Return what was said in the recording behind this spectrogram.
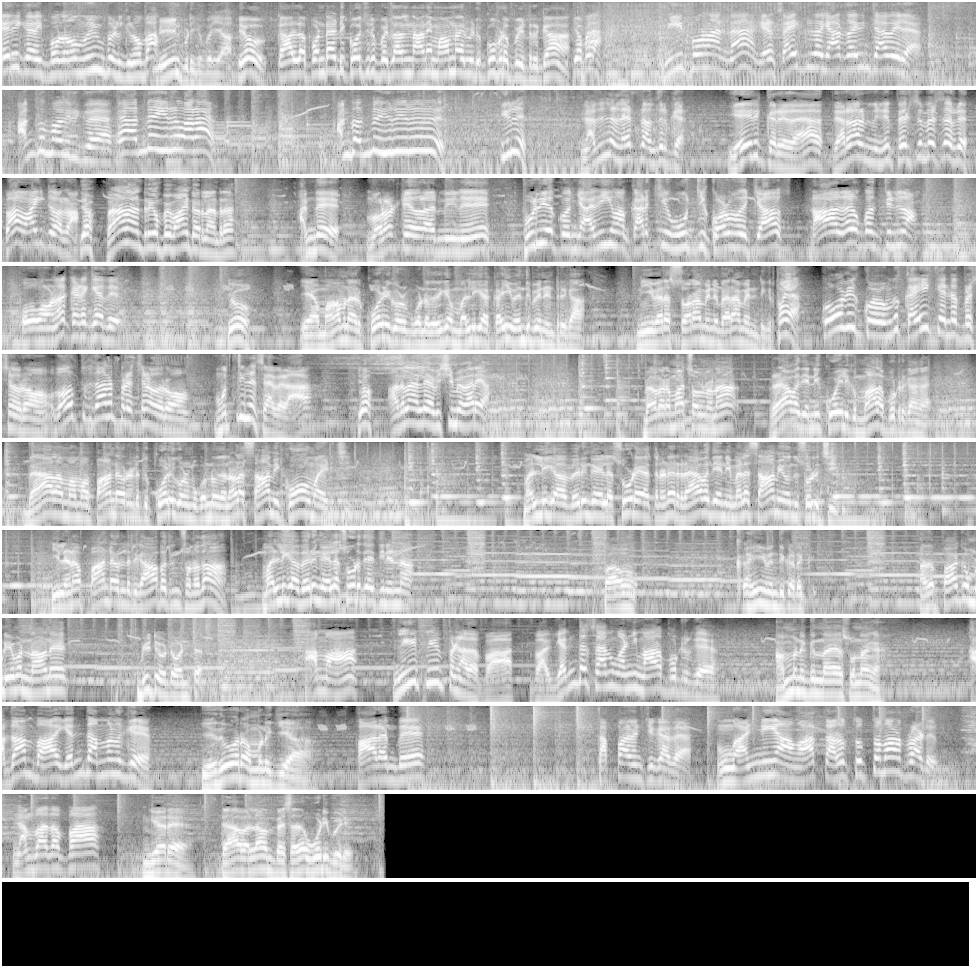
ஏரிக்கரை போனோம் மீன் பிடிக்கணும் வா. மீன் பிடிக்க போறியா? யோ காலைல பொண்டாட்டி கோச்சிட்டு போயிட்டாலும் நானே மாமனார் வீடு கூப்பிட போயிட்டு இருக்கேன் எப்பா நீ போனா என்ன? என் சைக்கிளில் யார் தவியும் தேவையில்லை. அந்த மாதிரி இருக்குதே ஏ, அந்த இரு வர அந்த அந்த இரு இரு இரு. நல்ல நேரத்தில் வந்திருக்க ஏரிக்கரையில் விரால் மீன் பெருசு பெருசா இருக்கு. வா வாங்கிட்டு வரலாம். வேணான்றீங்க போய் வாங்கிட்டு வரலான்ற அந்த முரட்டை விரால் மீன் புளிய கொஞ்சம் அதிகமாக கரைச்சி ஊற்றி குழம்பு வச்சா நாலு நாள் உட்காந்து தின்னலாம். போனா கிடைக்காது. யோ என் மாமனார் கோழி குழம்பு கொண்டு வந்ததுக்கு மல்லிகா கை வெந்து போய் நின்றுருக்கா. நீ வேற சொரா மீன் வெறா மீன் போயா. கோழி குழம்பு கைக்கு என்ன பிரச்சனை வரும்? வகுத்துக்கு தானே பிரச்சனை வரும்? முத்தின சேவலா? யோ அதெல்லாம் இல்லையா விஷயமே வேறயா? விவரமா சொல்லணும்னா ரேவதி அண்ணி கோயிலுக்கு மாலை போட்டிருக்காங்க. வேலை மாமா பாண்டவர் எடுத்து கோழி குழம்பு கொண்டு வந்ததுனால சாமி கோபம் ஆயிடுச்சு மல்லிகா வெறுங்கையில சூட ஏத்தனு ரேவதி அண்ணி மேல சாமி வந்து சொல்லுச்சு. இல்லனா பாண்டவர்களுக்கு ஆபத்துன்னு சொன்னதான் மல்லிகா வெறுங்கையில சூட தேத்தி நின்னா. பாவம். கை வந்து கிடக்கு. அதை பார்க்க முடியாம நானே வீட்டை விட்டு வந்துட்டேன். ஆமா நீ ஃபீல் பண்ணாதப்பா. எந்த சாமி அண்ணி மாலை போட்டிருக்கு? அம்மனுக்கு தாயா சொன்னாங்க. அதான்பா எந்த அம்மனுக்கு? ஏதோ ஒரு அம்மனுக்கியா? பாரம்பு தப்பா நினச்சிக்காத. உங்க அண்ணியும் அவங்க ஆத்தாலும் சுத்தமான ப்ராடு நம்பாதப்பா. இங்க தேவையில்லாம பேசாத ஓடி போயிடு.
